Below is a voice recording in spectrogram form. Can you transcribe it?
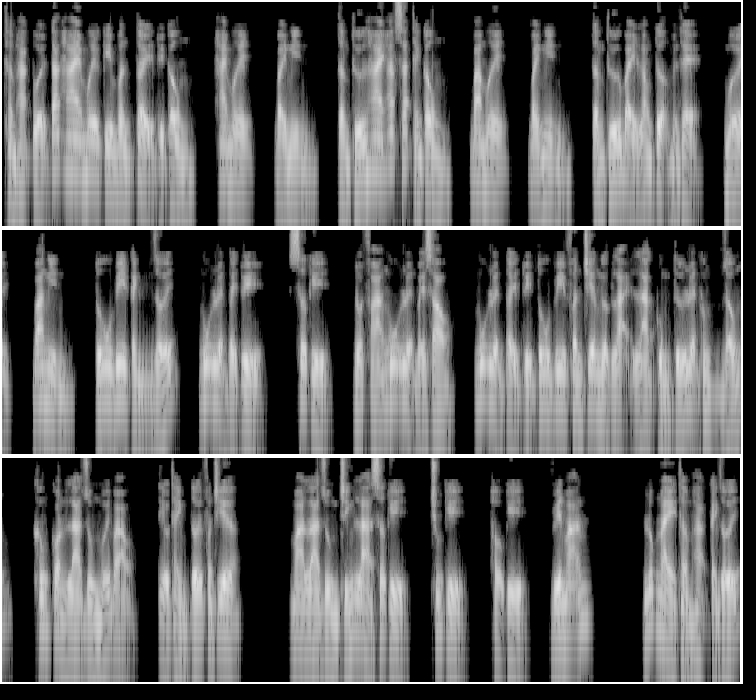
thẩm hạc tuổi tác hai mươi, kim vân tẩy thủy công, hai mươi, bảy nghìn tầng thứ hai hát sát thành công, ba mươi, bảy nghìn, tầng thứ bảy long tượng huyền thể, mười, ba nghìn, tu vi cảnh giới, ngũ luyện tẩy tủy, sơ kỳ, đột phá ngũ luyện về sau, ngũ luyện tẩy tủy tu vi phân chia ngược lại là cùng tứ luyện không giống, không còn là dùng mới bảo, tiểu thành tới phân chia, mà là dùng chính là sơ kỳ, trung kỳ, hậu kỳ, viên mãn. Lúc này thẩm hạc cảnh giới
